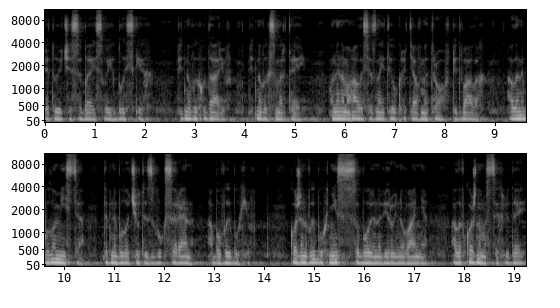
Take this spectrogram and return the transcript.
рятуючи себе і своїх близьких від нових ударів, від нових смертей. Вони намагалися знайти укриття в метро, в підвалах, але не було місця, де б не було чути звук сирен або вибухів. Кожен вибух ніс з собою нові руйнування, але в кожному з цих людей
